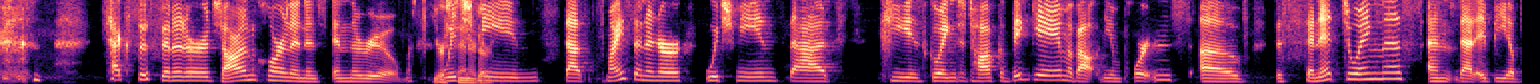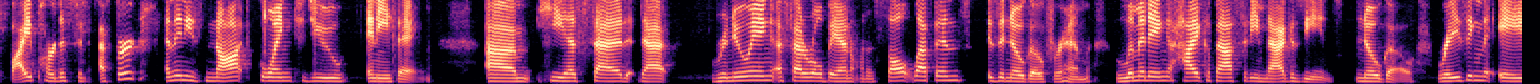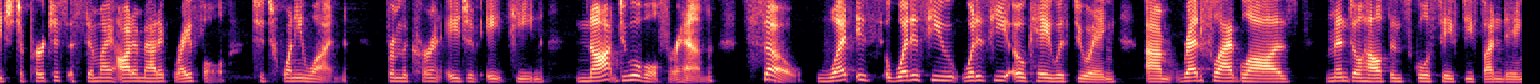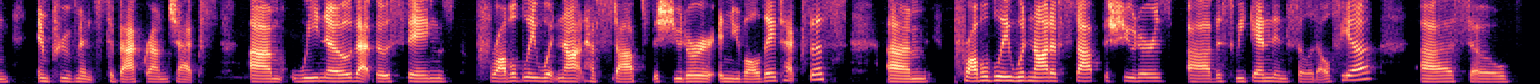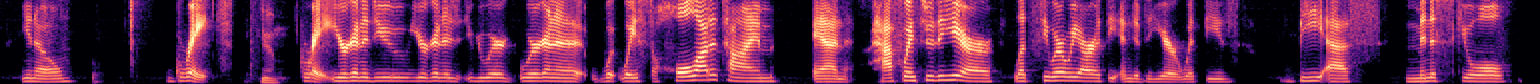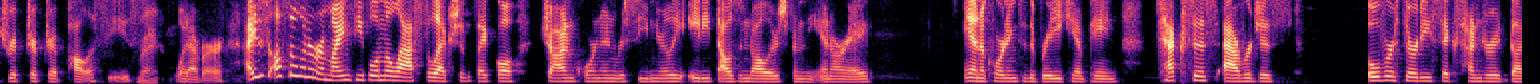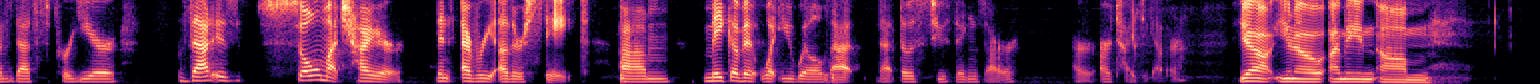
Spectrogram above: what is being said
Texas Senator John Cornyn is in the room, Your which senator. means that's my senator, which means that he is going to talk a big game about the importance of the Senate doing this and that it be a bipartisan effort. And then he's not going to do anything. Um, he has said that renewing a federal ban on assault weapons is a no go for him. Limiting high capacity magazines, no go. Raising the age to purchase a semi automatic rifle to 21 from the current age of 18 not doable for him so what is what is he what is he okay with doing um, red flag laws mental health and school safety funding improvements to background checks um, we know that those things probably would not have stopped the shooter in Uvalde, Texas. Um, probably would not have stopped the shooters uh, this weekend in Philadelphia. Uh, so, you know, great. Yeah. Great. You're going to do, you're going to, we're, we're going to w- waste a whole lot of time. And halfway through the year, let's see where we are at the end of the year with these BS minuscule drip drip drip policies right. whatever. I just also want to remind people in the last election cycle john cornyn received nearly $80000 from the nra and according to the brady campaign texas averages over 3600 gun deaths per year. That is so much higher than every other state. Um, make of it what you will that that those two things are are, are tied together yeah, you know, I mean, um,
